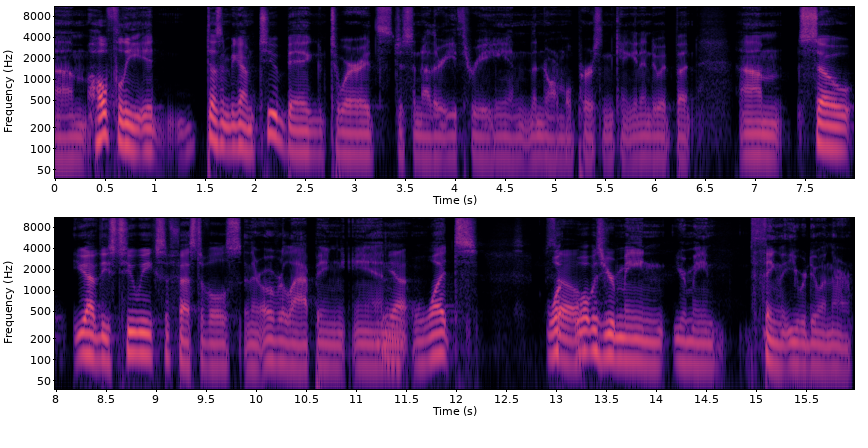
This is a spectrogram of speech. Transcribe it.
um, hopefully it doesn't become too big to where it's just another E3 and the normal person can't get into it. But um, so you have these two weeks of festivals and they're overlapping. And Yeah. what what So- what was your main your main thing that you were doing there?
